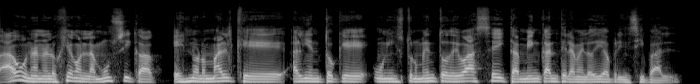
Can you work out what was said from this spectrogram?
hago una analogía con la música. Es normal que alguien toque un instrumento de base y también cante la melodía principal.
